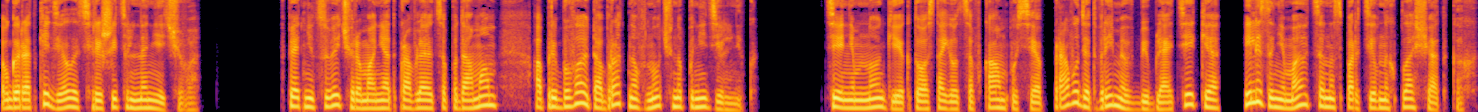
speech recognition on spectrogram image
в городке делать решительно нечего. В пятницу вечером они отправляются по домам, а прибывают обратно в ночь на понедельник. Те немногие, кто остается в кампусе, проводят время в библиотеке или занимаются на спортивных площадках.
